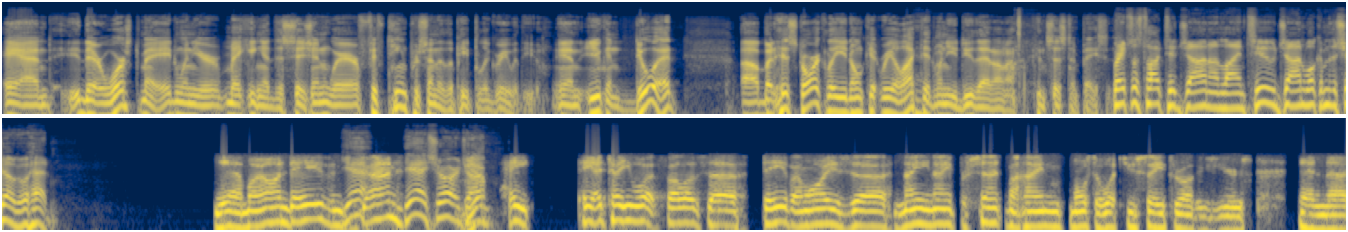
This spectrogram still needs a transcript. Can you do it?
And they're worst made when you're making a decision where 15% of the people agree with you. And you can do it, uh, but historically, you don't get reelected when you do that on a consistent basis. Rachel, let's talk to John on line two. John, welcome to the show. Go ahead. Yeah, am I on, Dave and Yeah. John? Yeah, sure, John. Yep. Hey, hey, I tell you what, fellas, uh, Dave, I'm always uh, 99% behind most of what you say throughout these years, and uh,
